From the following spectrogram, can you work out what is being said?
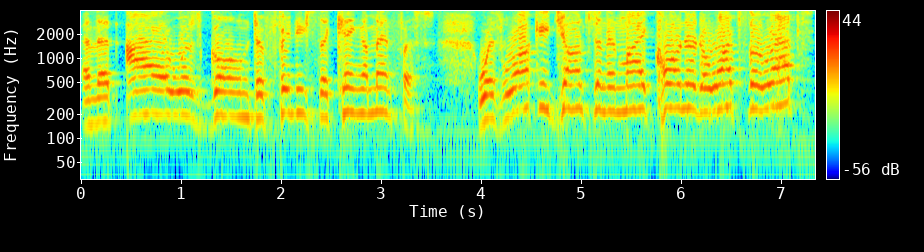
and that I was going to finish the King of Memphis. With Rocky Johnson in my corner to watch the rats,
